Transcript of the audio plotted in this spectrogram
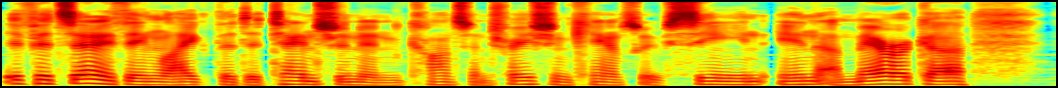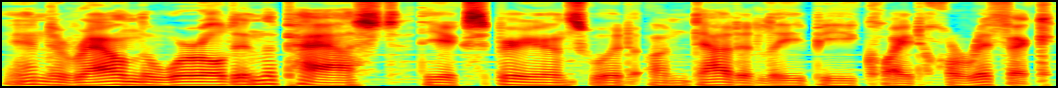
If it's anything like the detention and concentration camps we've seen in America and around the world in the past, the experience would undoubtedly be quite horrific.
